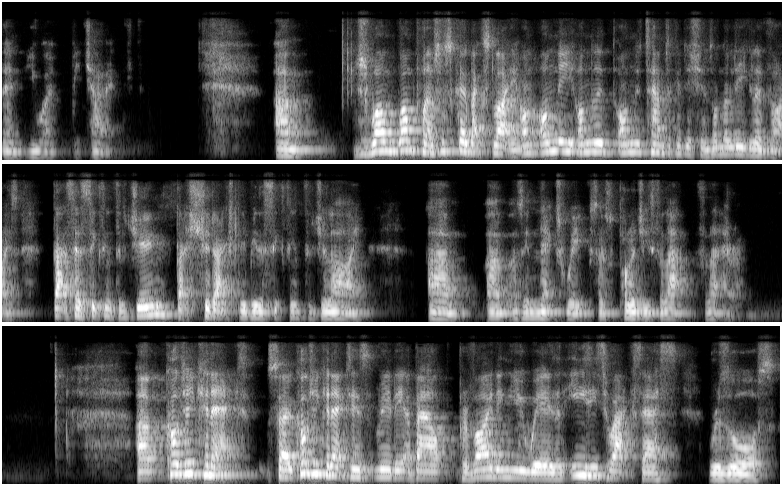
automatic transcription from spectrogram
then you won't be challenged. Um, just one one point. Let's just go back slightly on on the on the on the terms and conditions on the legal advice. That says 16th of June. That should actually be the 16th of July, um, um, as in next week. So apologies for that for that error. Um, Connect. So Cold Connect is really about providing you with an easy to access resource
